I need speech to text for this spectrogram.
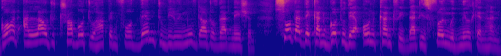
God allowed trouble to happen for them to be removed out of that nation so that they can go to their own country that is flowing with milk and honey.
